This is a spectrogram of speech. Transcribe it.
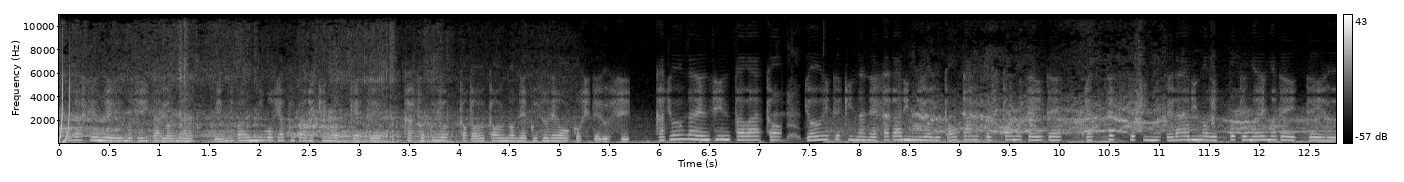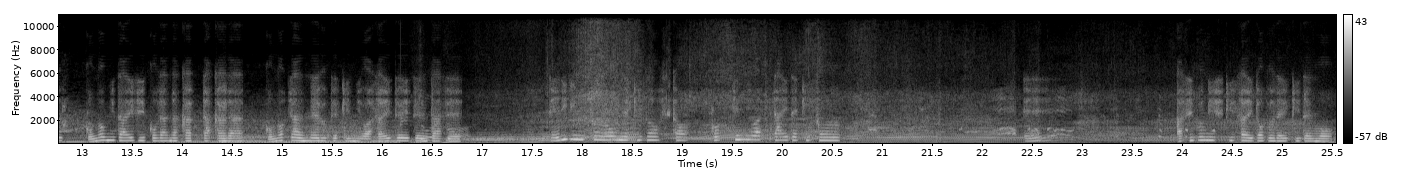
ここら辺 AMG だよな。ミニバンに500馬力乗っけて、加速力と同等の値崩れを起こしてるし。過剰なエンジンパワーと、驚異的な値下がりによるトータルコストのせいで、逆説的にフェラーリの一歩手前まで行っている。この2台事故らなかったから、このチャンネル的には最低点だぜ。ゲリビン騒音エキゾースト、こっちには期待できそう。え？足踏み式サイドブレーキでも、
